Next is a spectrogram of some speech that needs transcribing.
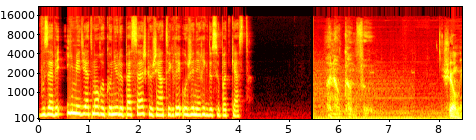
vous avez immédiatement reconnu le passage que j'ai intégré au générique de ce podcast. I know kung fu. Show me.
